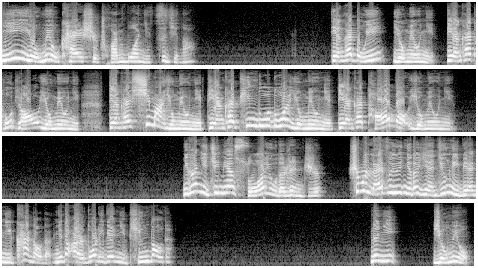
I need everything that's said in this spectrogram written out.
你有没有开始传播你自己呢？点开抖音有没有你？点开头条有没有你？点开西马有没有你？点开拼多多有没有你？点开淘宝有没有你？你看，你今天所有的认知。是不是来自于你的眼睛里边你看到的，你的耳朵里边你听到的？那你有没有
